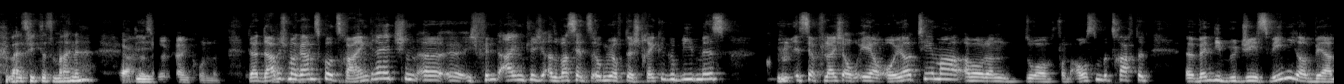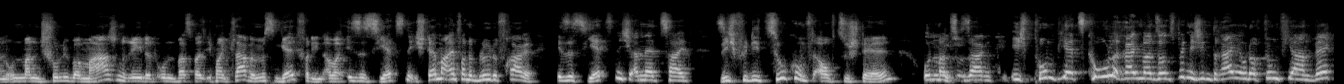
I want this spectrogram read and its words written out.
Weißt du, wie ich das meine? Ja, die, das wird kein Kunde. Da darf ich mal ganz kurz reingrätschen. Äh, ich finde eigentlich, also was jetzt irgendwie auf der Strecke geblieben ist, ist ja vielleicht auch eher euer Thema, aber dann so von außen betrachtet, äh, wenn die Budgets weniger werden und man schon über Margen redet und was weiß ich, ich meine, klar, wir müssen Geld verdienen, aber ist es jetzt nicht, ich stelle mal einfach eine blöde Frage, ist es jetzt nicht an der Zeit, sich für die Zukunft aufzustellen und mal zu sagen, ich pump jetzt Kohle rein, weil sonst bin ich in drei oder fünf Jahren weg?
